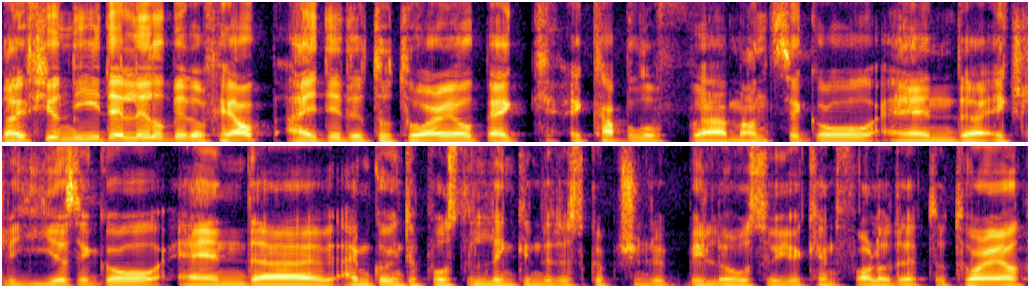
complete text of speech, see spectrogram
Now, if you need a little bit of help, I did a tutorial back a couple of uh, months ago and uh, actually years ago, and uh, I'm going to post a link in the description below so you can follow that tutorial.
